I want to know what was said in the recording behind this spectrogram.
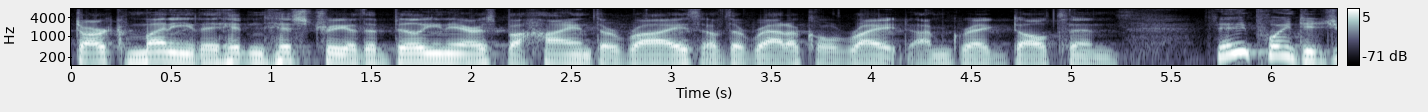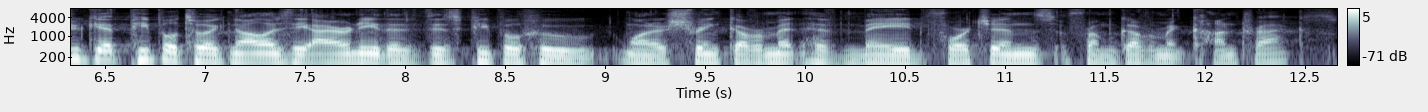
Dark Money The Hidden History of the Billionaires Behind the Rise of the Radical Right. I'm Greg Dalton. At any point, did you get people to acknowledge the irony that these people who want to shrink government have made fortunes from government contracts?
